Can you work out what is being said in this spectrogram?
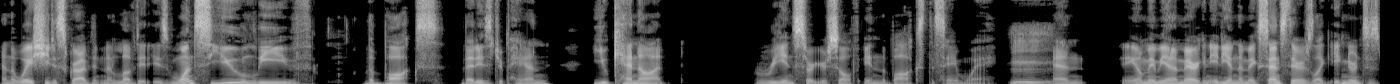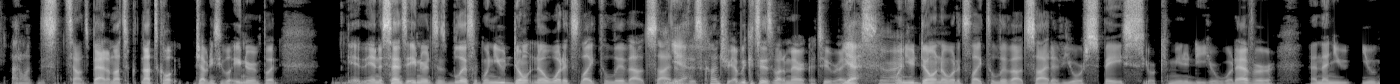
And the way she described it, and I loved it, is once you leave the box that is Japan, you cannot reinsert yourself in the box the same way. Mm. And you know, maybe an American idiom that makes sense there is like ignorance is. I don't. This sounds bad. I'm not to, not to call Japanese people ignorant, but in a sense, ignorance is bliss. Like when you don't know what it's like to live outside Yes. of this country. We could say this about America too, right? Yes. right. When you don't know what it's like to live outside of your space, your community, your whatever, and then you you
